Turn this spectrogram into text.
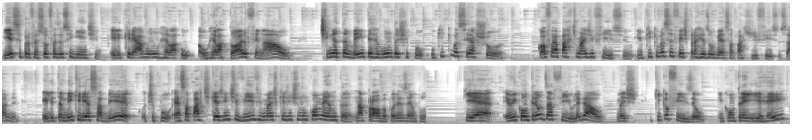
E esse professor fazia o seguinte: ele criava um o, o relatório final tinha também perguntas tipo: o que, que você achou? Qual foi a parte mais difícil? E o que, que você fez para resolver essa parte difícil, sabe? Ele também queria saber, tipo, essa parte que a gente vive, mas que a gente não comenta na prova, por exemplo. Que é, eu encontrei um desafio, legal, mas o que, que eu fiz? Eu encontrei e errei,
